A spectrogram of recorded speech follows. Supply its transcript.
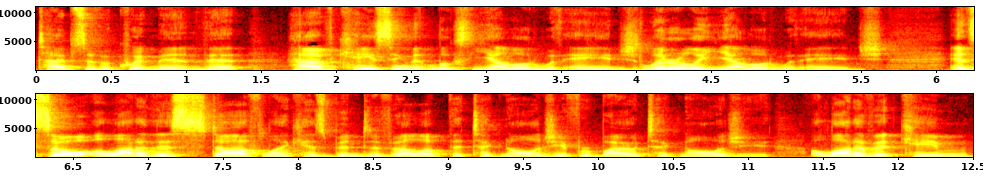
types of equipment that have casing that looks yellowed with age, literally yellowed with age. And so a lot of this stuff like has been developed, the technology for biotechnology, a lot of it came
